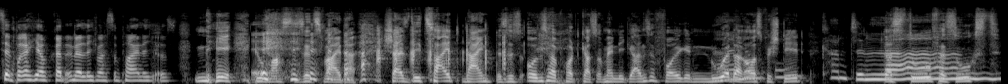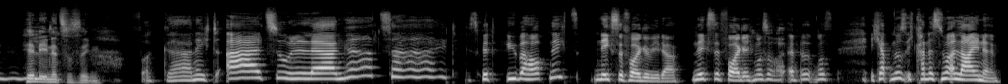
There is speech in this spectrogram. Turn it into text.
Ich zerbreche auch gerade innerlich, was so peinlich ist. Nee, du machst es jetzt weiter. Scheiße, die Zeit, nein, das ist unser Podcast. Und wenn die ganze Folge nur daraus besteht, dass du versuchst, Helene zu singen. Vor gar nicht allzu langer Zeit. Das wird überhaupt nichts. Nächste Folge wieder. Nächste Folge. Ich muss noch, äh, muss, ich habe nur, ich kann das nur alleine.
